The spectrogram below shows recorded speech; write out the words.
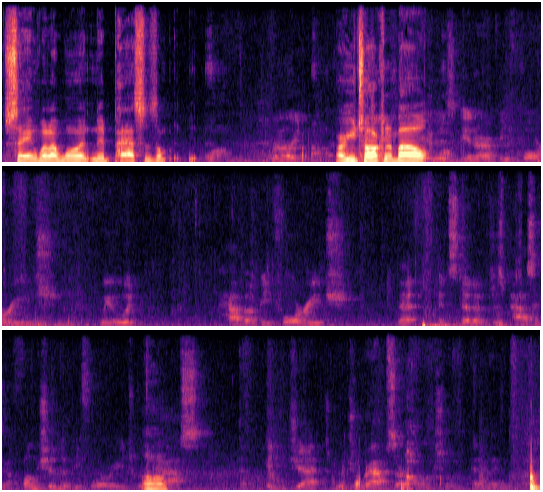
saying what I want and it passes them? Well, Are you talking about, what we do is in our before each, we would have a before each that instead of just passing a function to we Uh-huh. pass inject, which wraps our function, and then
